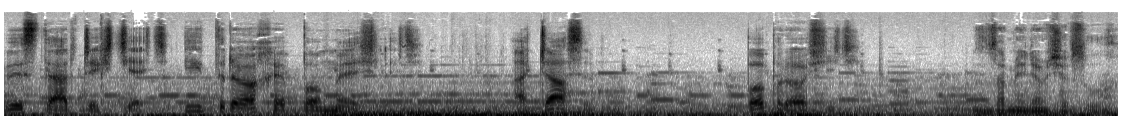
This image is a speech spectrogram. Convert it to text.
Wystarczy chcieć i trochę pomyśleć. A czasem poprosić. Zamieniam się w słuch.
